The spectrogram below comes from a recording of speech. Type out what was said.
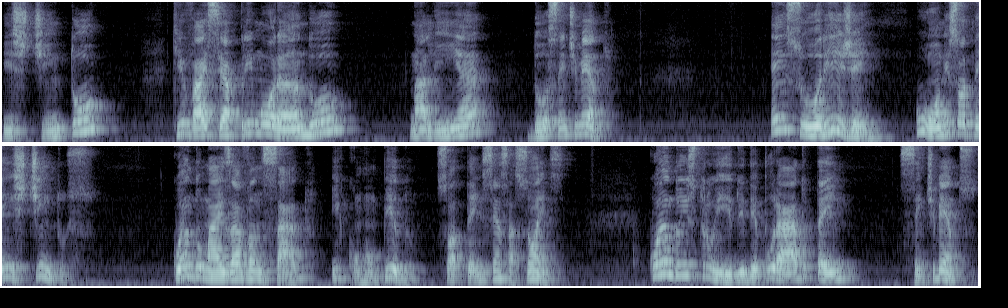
instinto que vai se aprimorando na linha do sentimento. Em sua origem, o homem só tem instintos. Quando mais avançado e corrompido só tem sensações. Quando instruído e depurado, tem sentimentos.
